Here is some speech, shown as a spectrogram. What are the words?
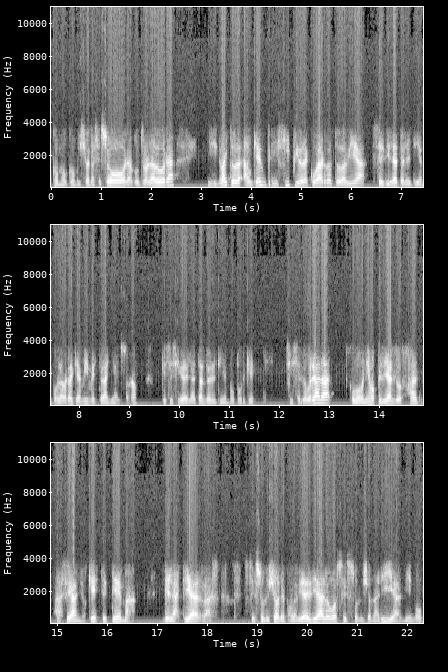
como comisión asesora, controladora, y no hay todo, aunque hay un principio de acuerdo, todavía se dilata en el tiempo. La verdad que a mí me extraña eso, ¿no? Que se siga dilatando en el tiempo, porque si se lograra como veníamos peleando hace años, que este tema de las tierras se solucione por la vía del diálogo, se solucionaría al mismo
